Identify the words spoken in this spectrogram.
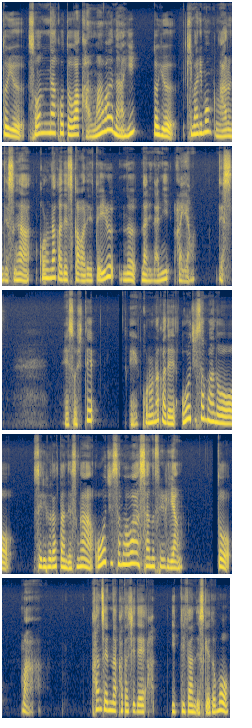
という、そんなことは構わないという決まり文句があるんですが、この中で使われているぬ、何々、あやんです。えそして、えこの中で王子様のセリフだったんですが、王子様はサヌフェリアンと、まあ、完全な形で言っていたんですけれども、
